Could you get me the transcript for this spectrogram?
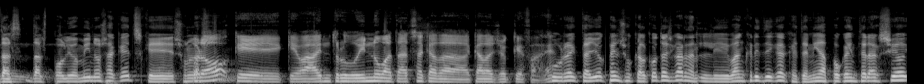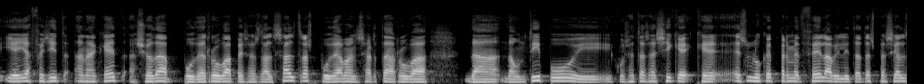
Dels, dels poliominos aquests, que són Però les... que, que va introduint novetats a cada, cada joc que fa, eh? Correcte, jo penso que al Cottage Garden li van criticar que tenia poca interacció i ell ha afegit en aquest això de poder robar peces dels altres, poder avançar-te a robar d'un tipus i, i cosetes així, que, que és el que et permet fer l'habilitat especial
